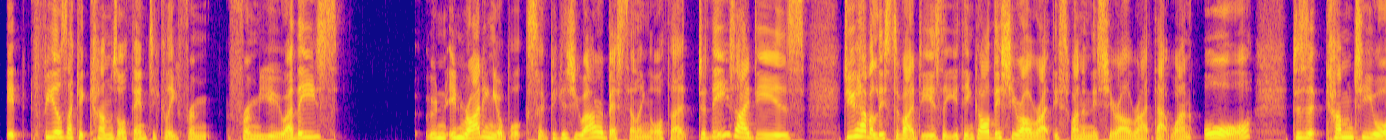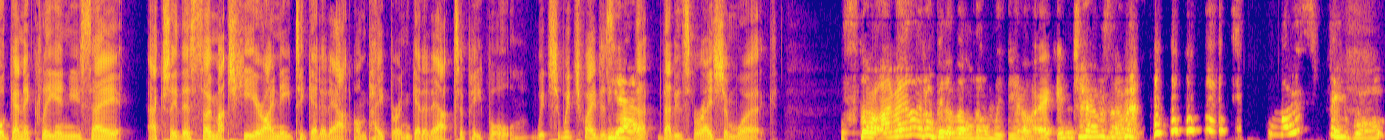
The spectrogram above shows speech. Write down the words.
it feels like it comes authentically from from you. Are these in, in, writing your books because you are a best-selling author do these ideas do you have a list of ideas that you think oh this year i'll write this one and this year i'll write that one or does it come to you organically and you say actually there's so much here I need to get it out on paper and get it out to people. Which which way does yeah. that that inspiration work? So I'm a little bit of a little weirdo in terms of most people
